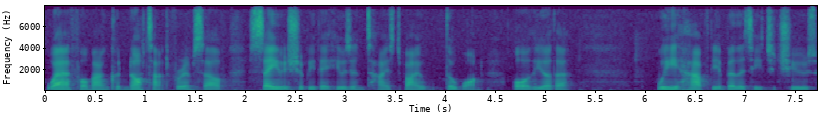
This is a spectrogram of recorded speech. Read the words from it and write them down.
Wherefore man could not act for himself, save it should be that he was enticed by the one or the other. We have the ability to choose.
